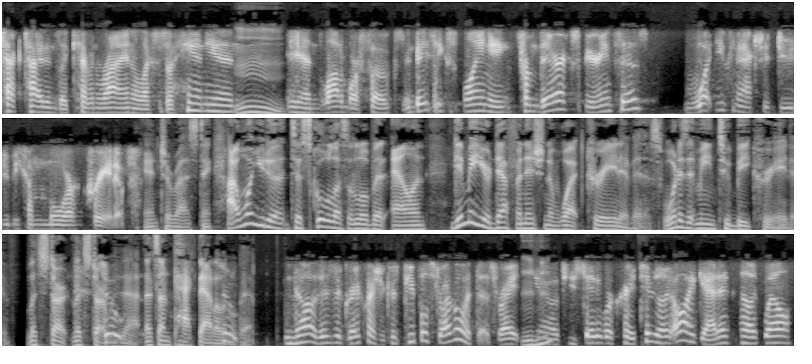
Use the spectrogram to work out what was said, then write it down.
tech titans like Kevin Ryan, Alexis Ohanian, Mm. and a lot of more folks, and basically explaining from their experiences what you can actually do to become more creative. Interesting. I want you to, to school us a little bit, Allen. Give me your definition of what creative is. What does it mean to be creative? Let's start. Let's start So- with that. Let's unpack that a little bit. No, this is a great question because people struggle with this, right? Mhm. You know, if you say the word creativity, they're like, oh, I get it. And they're like, well,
